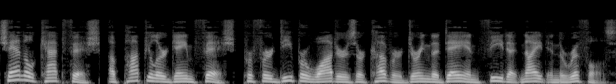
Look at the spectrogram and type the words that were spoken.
Channel catfish, a popular game fish, prefer deeper waters or cover during the day and feed at night in the riffles.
